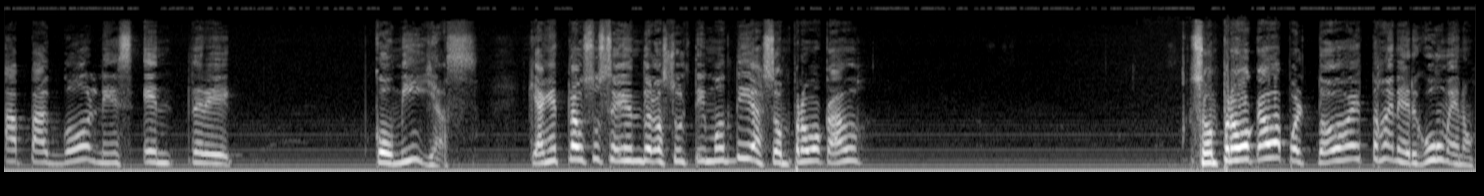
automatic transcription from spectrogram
apagones entre comillas que han estado sucediendo en los últimos días son provocados. Son provocados por todos estos energúmenos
